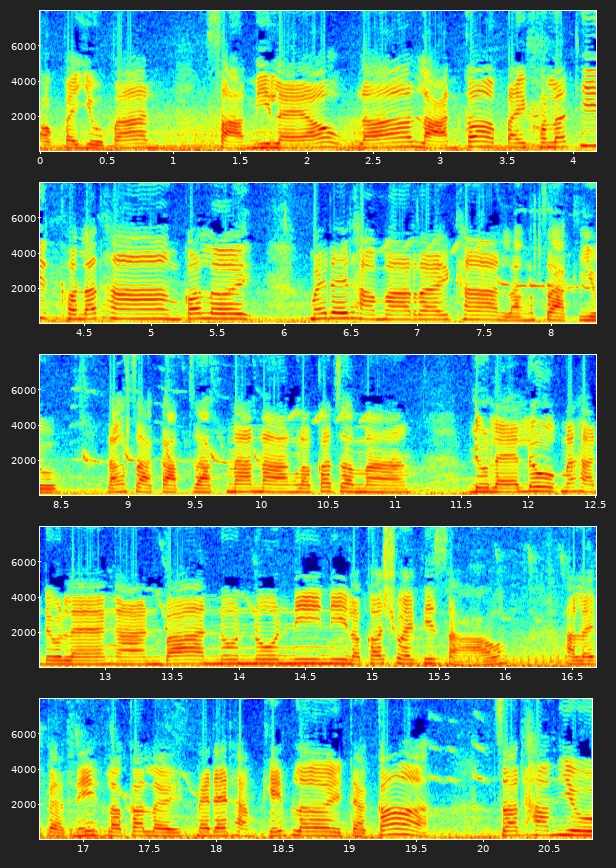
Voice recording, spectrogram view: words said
ออกไปอยู่บ้านสามีแล้ว แล้วหลานก็ไปคนละที่คนละทางก็เลยไม่ได้ทำอะไรค่ะ หลังจากอยู่ หลังจากกลับจากนานางเราก็จะมา ดูแลลูกนะคะ ดูแลงานบ้านนู่นนู่นนี่นี่แล้วก็ช่วยพี่สาว อะไรแบบนี้แล้วก็เลยไม่ได้ทำคลิปเลย แต่ก็จะทำอยู่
